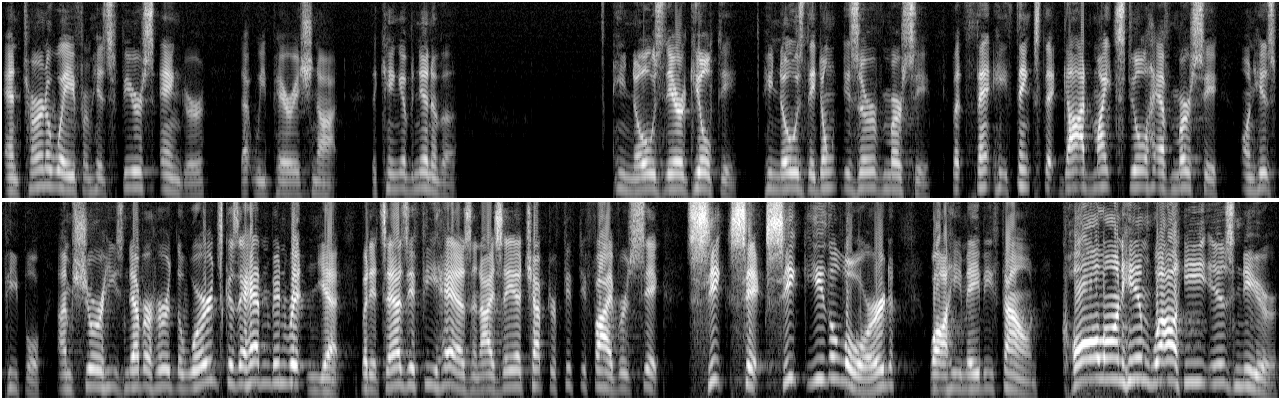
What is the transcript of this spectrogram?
and turn away from his fierce anger that we perish not. The king of Nineveh, he knows they're guilty. He knows they don't deserve mercy, but th- he thinks that God might still have mercy on his people. I'm sure he's never heard the words because they hadn't been written yet, but it's as if he has in Isaiah chapter 55, verse 6. Seek, 6. Seek ye the Lord while he may be found. Call on him while he is near.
